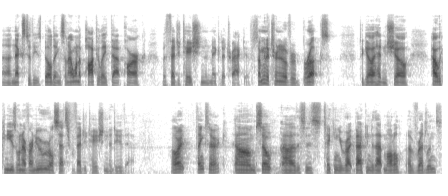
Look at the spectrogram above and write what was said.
uh, next to these buildings, and I want to populate that park with vegetation and make it attractive. So I'm going to turn it over to Brooks to go ahead and show how we can use one of our new rule sets for vegetation to do that. All right, thanks, Eric. Um, so uh, this is taking you right back into that model of Redlands.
